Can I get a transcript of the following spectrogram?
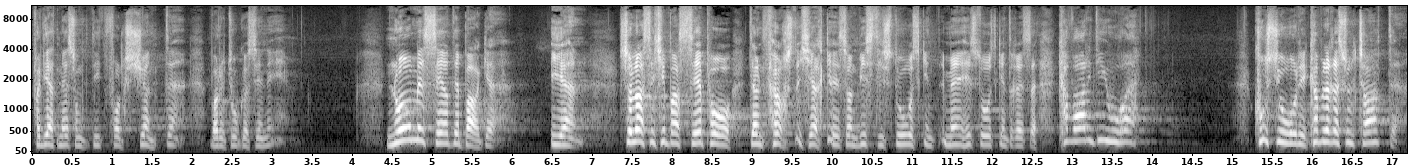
Fordi at vi som ditt folk skjønte hva du tok oss inn i. Når vi ser tilbake igjen, så la oss ikke bare se på den første kirke sånn historisk, med historisk interesse. Hva var det de gjorde? Hvordan gjorde de? Hva ble resultatet?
